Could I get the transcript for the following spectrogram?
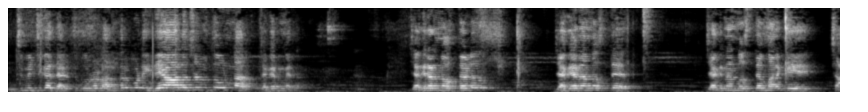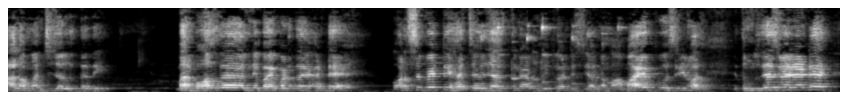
ఇంచుమించుగా దళిత కుర్రోళ్ళు అందరూ కూడా ఇదే ఆలోచనలతో ఉన్నారు జగన్ మీద. జగన్ అన్న వస్తాడు. జగన్ అన్న వస్తే జగన్ అన్న వస్తే మనకి చాలా మంచి జరుగుతుంది. మన బాగుతాయన్ని భయపడతాయి అంటే వరుస పెట్టి హత్యలు చేస్తున్నాడు ఇటువంటి శ్రీ- అమాయపు శ్రీనివాస్. ఇతని ఉద్దేశం ఏంటంటే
